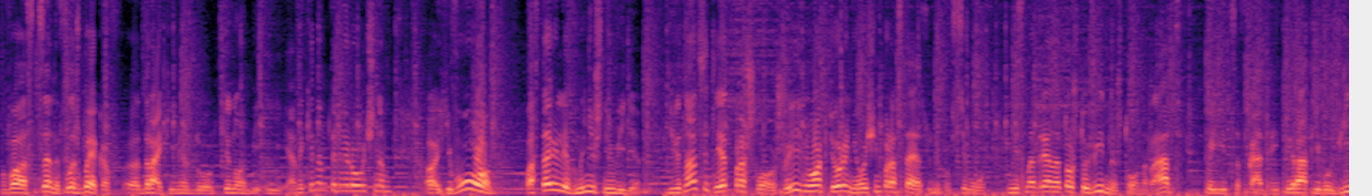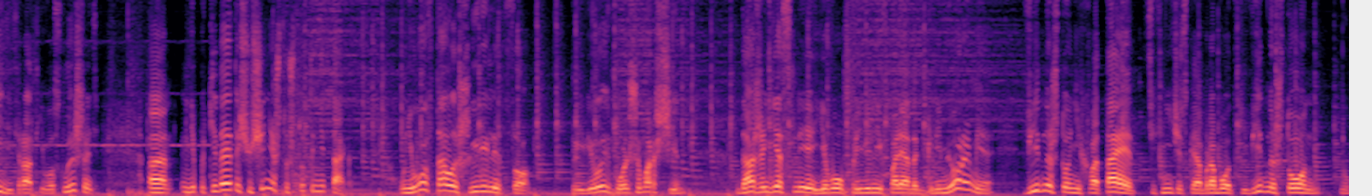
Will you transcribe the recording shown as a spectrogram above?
в сцены флешбеков э, драки между Киноби и Энакином тренировочным, э, его поставили в нынешнем виде. 19 лет прошло, жизнь у актера не очень простая, судя по всему. И несмотря на то, что видно, что он рад появиться в кадре, ты рад его видеть, рад его слышать, э, не покидает ощущение, что что-то не так. У него стало шире лицо, появилось больше морщин. Даже если его привели в порядок гримерами, Видно, что не хватает технической обработки, видно, что он ну,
